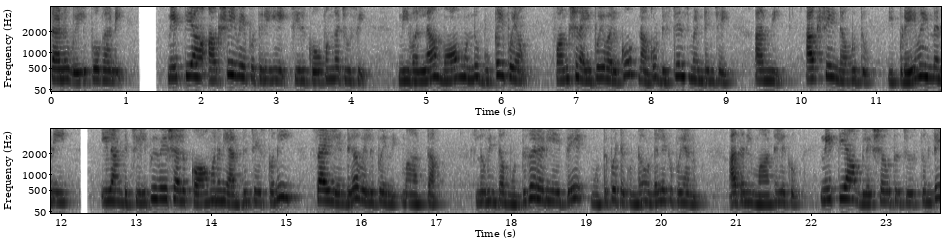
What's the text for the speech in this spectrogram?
తను వెళ్ళిపోగానే నిత్య అక్షయ్ వైపు తిరిగి చిరు కోపంగా చూసి నీ వల్ల మామ్ ముందు బుక్ అయిపోయాం. ఫంక్షన్ అయిపోయే వరకు నాకు డిస్టెన్స్ మెయింటైన్ చేయి అంది. అక్షయ్ నవ్వుతూ ఇప్పుడేమైందని? ఇలాంటి చిలిపి వేషాలు కామన్ అని అర్థం చేసుకొని సైలెంట్గా వెళ్ళిపోయింది మా అత్త. నువ్వింత ముద్దుగా రెడీ అయితే ముద్దు పెట్టకుండా ఉండలేకపోయాను. అతని మాటలకు నిత్య బ్లెష్ అవుతూ చూస్తుంటే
